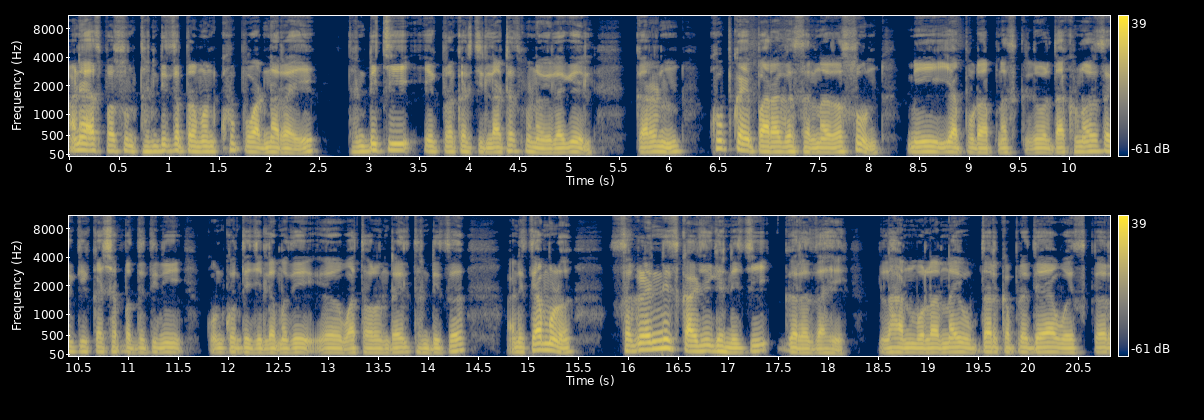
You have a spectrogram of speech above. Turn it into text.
आणि आजपासून थंडीचं प्रमाण खूप वाढणार आहे. थंडीची एक प्रकारची लाटच म्हणावी लागेल. कारण खूप काही पारा घसरणार असून मी यापुढं आपणा स्क्रीनवर दाखवणारच आहे की कशा पद्धतीने कोणकोणत्या जिल्ह्यामध्ये वातावरण राहील थंडीचं आणि त्यामुळं सगळ्यांनीच काळजी घेण्याची गरज आहे. लहान मुलांनाही उबदार कपडे द्या वयस्कर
